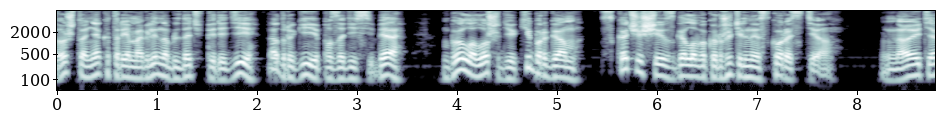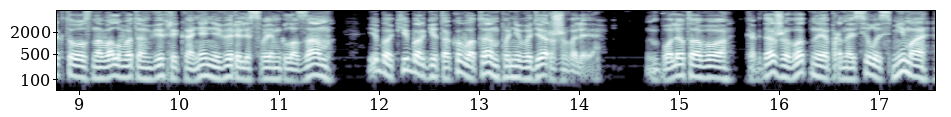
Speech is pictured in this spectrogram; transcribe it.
То, что некоторые могли наблюдать впереди, а другие позади себя, было лошадью-киборгом, скачущей с головокружительной скоростью. Но и те, кто узнавал в этом вихре коня, не верили своим глазам, ибо киборги такого темпа не выдерживали. Более того, когда животное проносилось мимо,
